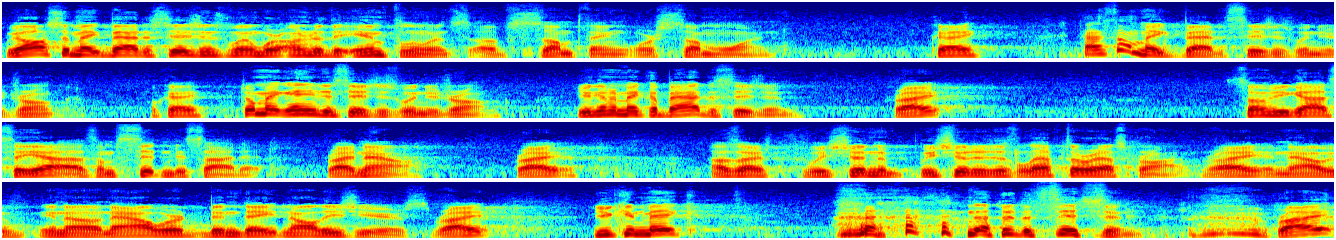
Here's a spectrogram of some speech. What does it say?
We also make bad decisions when we're under the influence of something or someone. Okay? Guys, don't make bad decisions when you're drunk, okay? Don't make any decisions when you're drunk. You're going to make a bad decision, right? Some of you guys say, yeah, as I'm sitting beside it right now, right? I was like, we shouldn't have, we should have just left the restaurant, right? And now we've, you know, now we've been dating all these years, right? You can make another decision, right?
